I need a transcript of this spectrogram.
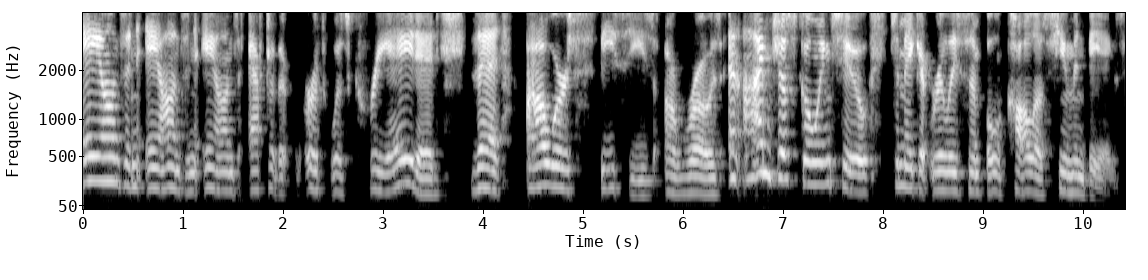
aeons and aeons and aeons after the earth was created that our species arose. And I'm just going to, to make it really simple, call us human beings,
